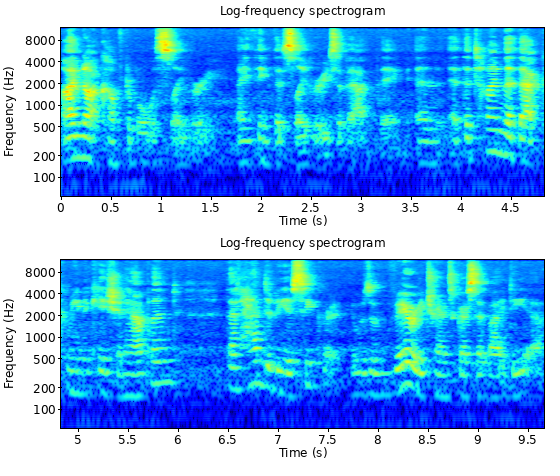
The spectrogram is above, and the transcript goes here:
I'm not comfortable with slavery. I think that slavery is a bad thing. And at the time that that communication happened, that had to be a secret. It was a very transgressive idea.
